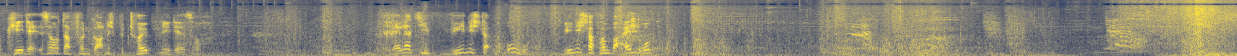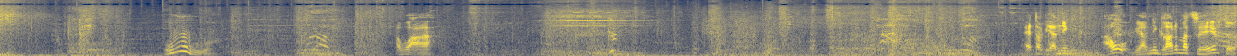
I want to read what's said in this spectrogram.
Okay, der ist auch davon gar nicht betäubt. Ne, der ist auch relativ wenig da... Oh, wenig davon beeindruckt. Uh. Aua. Alter, wir haben den... Au, wir haben den gerade mal zur Hälfte.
